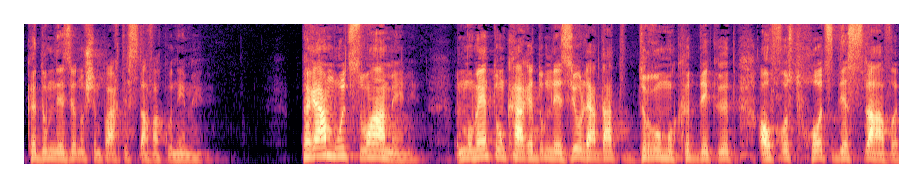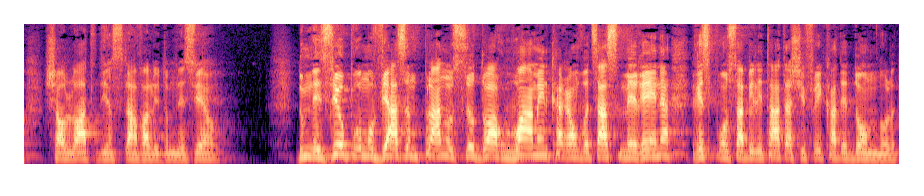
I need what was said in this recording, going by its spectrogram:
Că Dumnezeu nu-și împarte slava cu nimeni. Prea mulți oameni, în momentul în care Dumnezeu le-a dat drumul cât de cât, au fost hoți de slavă și au luat din slava lui Dumnezeu. Dumnezeu promovează în planul său doar oameni care au învățat smerenia, responsabilitatea și frica de Domnul,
